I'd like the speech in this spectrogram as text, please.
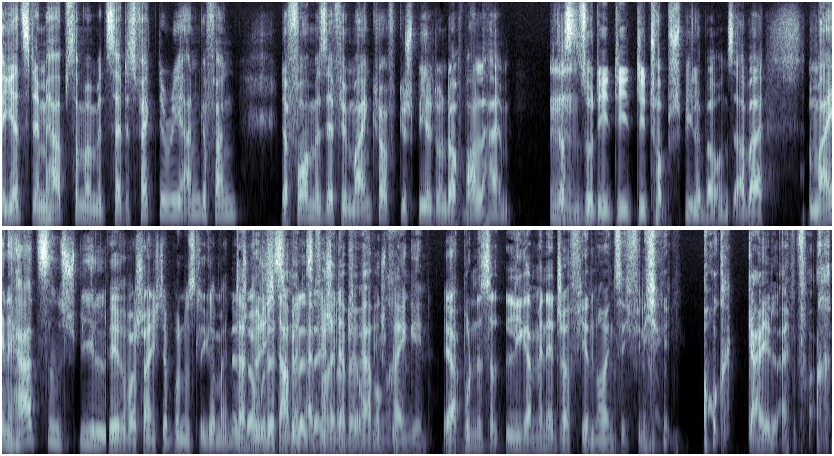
Jetzt im Herbst haben wir mit Satisfactory angefangen. Davor haben wir sehr viel Minecraft gespielt und auch Valheim. Das mhm. sind so die, die, die Top-Spiele bei uns. Aber mein Herzensspiel wäre wahrscheinlich der Bundesliga-Manager. Dann würde ich damit einfach in der Bewerbung reingehen. Ja. Der Bundesliga-Manager 94 finde ich auch geil einfach.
